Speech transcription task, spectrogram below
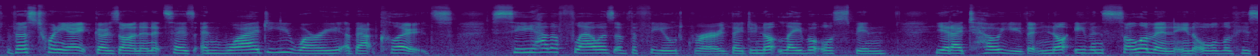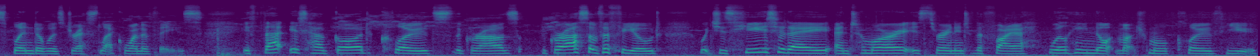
verse 28 goes on and it says, And why do you worry about clothes? See how the flowers of the field grow. They do not labor or spin. Yet I tell you that not even Solomon in all of his splendor was dressed like one of these. If that is how God clothes the grass, the grass of the field, which is here today and tomorrow is thrown into the fire, will he not much more clothe you?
